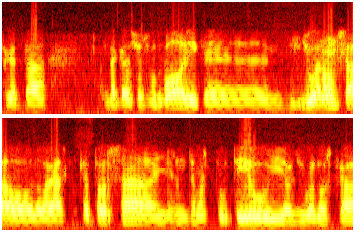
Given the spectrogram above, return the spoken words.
Aquest de, que això és futbol i que juguen 11 o de vegades 14 i és un tema esportiu i els jugadors que,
